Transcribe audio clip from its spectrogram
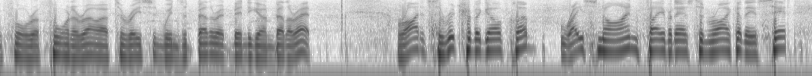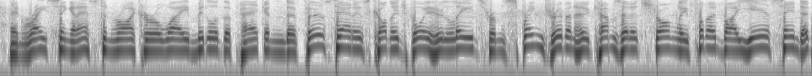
for a four in a row after recent wins at Ballarat, Bendigo and Ballarat. Right, it's the Rich River Golf Club. Race nine, favourite Aston Riker. They're set and racing, and Aston Riker away, middle of the pack. And uh, first out is College Boy, who leads from Spring Driven, who comes at it strongly, followed by Yeah Send It.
